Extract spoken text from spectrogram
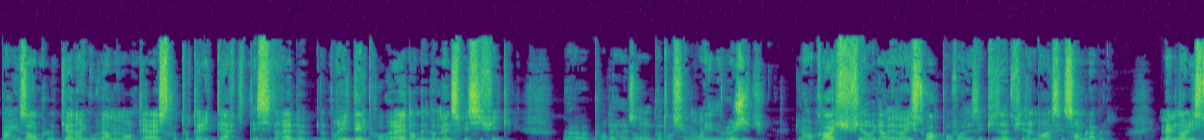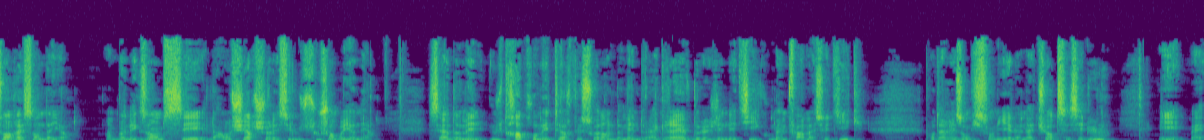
Par exemple, le cas d'un gouvernement terrestre totalitaire qui déciderait de, brider le progrès dans des domaines spécifiques, euh, pour des raisons potentiellement idéologiques. Là encore, il suffit de regarder dans l'histoire pour voir des épisodes finalement assez semblables. Même dans l'histoire récente d'ailleurs. Un bon exemple, c'est la recherche sur les cellules souches embryonnaires. C'est un domaine ultra prometteur que ce soit dans le domaine de la grève, de la génétique ou même pharmaceutique, pour des raisons qui sont liées à la nature de ces cellules. Et bah,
